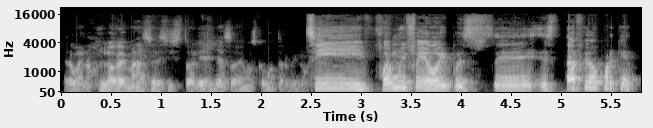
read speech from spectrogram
Pero bueno, lo demás es historia, ya sabemos cómo terminó. Sí, fue muy feo y pues eh, está feo porque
